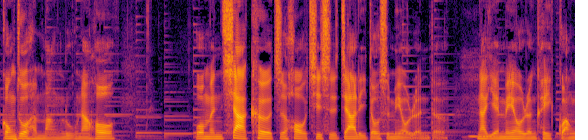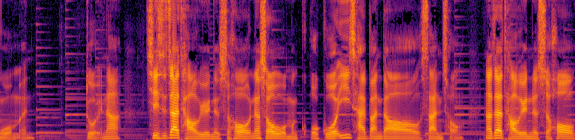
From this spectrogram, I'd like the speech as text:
工作很忙碌，然后我们下课之后，其实家里都是没有人的，那也没有人可以管我们。对，那其实，在桃园的时候，那时候我们我国一才搬到三重，那在桃园的时候，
